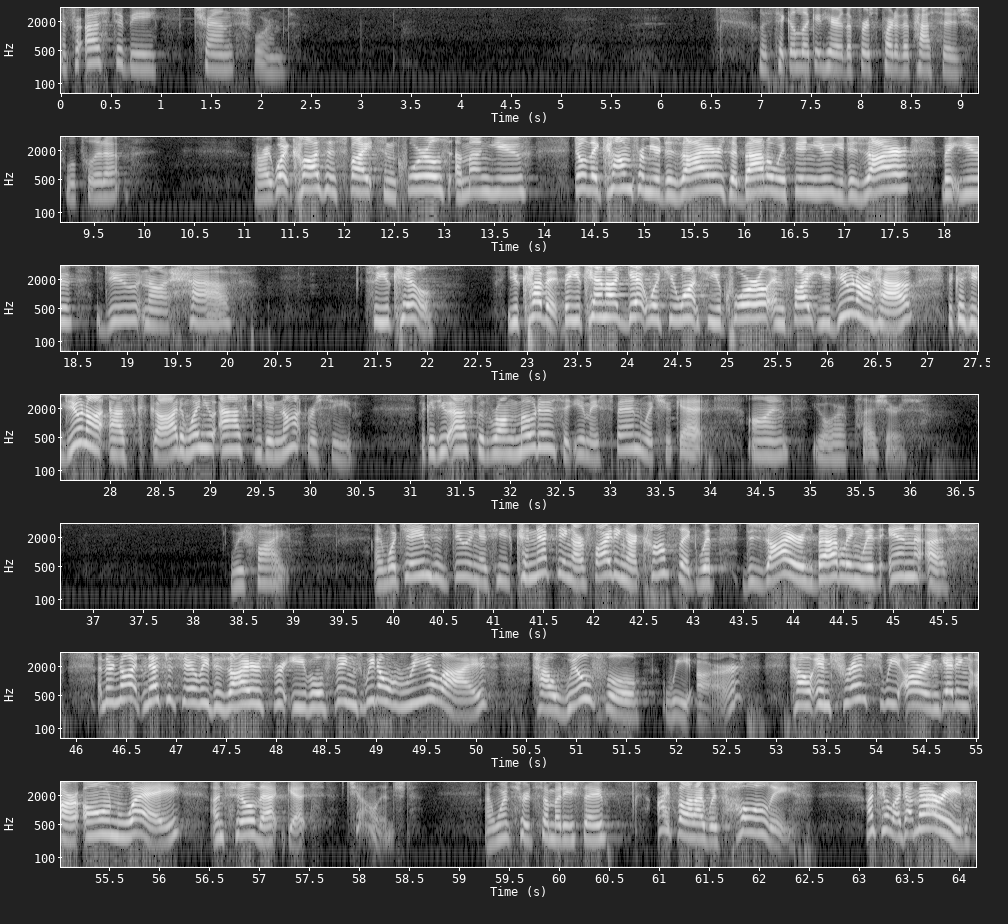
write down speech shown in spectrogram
and for us to be transformed. Let's take a look at here, the first part of the passage. We'll pull it up. All right, what causes fights and quarrels among you? Don't they come from your desires that battle within you? You desire, but you do not have. So you kill. You covet, but you cannot get what you want. So you quarrel and fight you do not have because you do not ask God. And when you ask, you do not receive because you ask with wrong motives that you may spend what you get on your pleasures we fight. And what James is doing is he's connecting our fighting, our conflict with desires battling within us. And they're not necessarily desires for evil things. We don't realize how willful we are, how entrenched we are in getting our own way until that gets challenged. I once heard somebody say, I thought I was holy until I got married.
